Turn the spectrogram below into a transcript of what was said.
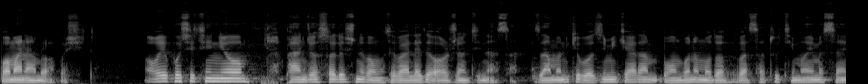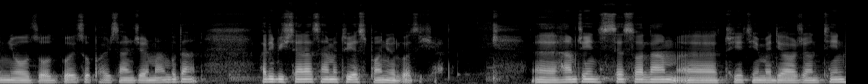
با من همراه باشید. آقای پوچتینو 50 سالشونه و متولد آرژانتین هستن. زمانی که بازی می‌کردن به عنوان مدافع وسط تو تیمایی مثل نیولز بویز و پاریس سن بودن ولی بیشتر از همه توی اسپانیول بازی کرده همچنین سه سال هم توی تیم ملی آرژانتین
